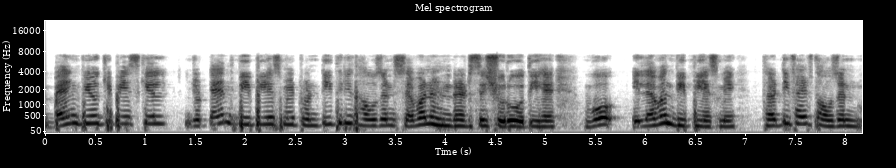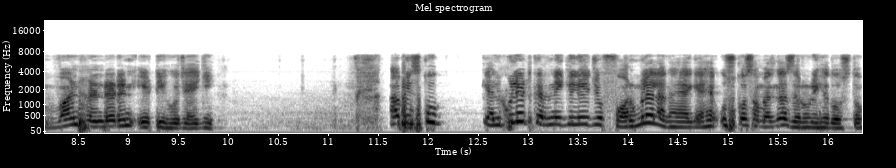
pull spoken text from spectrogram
बैंक पीओ की पे स्केल जो टेंथ बीपीएस में 23,700 से शुरू होती है वो 11 बीपीएस में 35,180 हो जाएगी। अब इसको कैलकुलेट करने के लिए जो फॉर्मूला लगाया गया है उसको समझना ज़रूरी है दोस्तों।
